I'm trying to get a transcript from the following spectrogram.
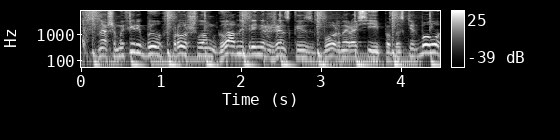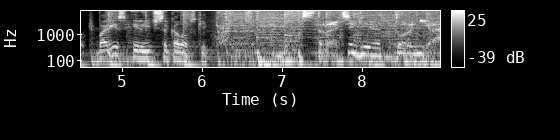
В нашем эфире был в прошлом главный тренер женской сборной России по баскетболу Борис Ильич Соколовский. Стратегия турнира.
